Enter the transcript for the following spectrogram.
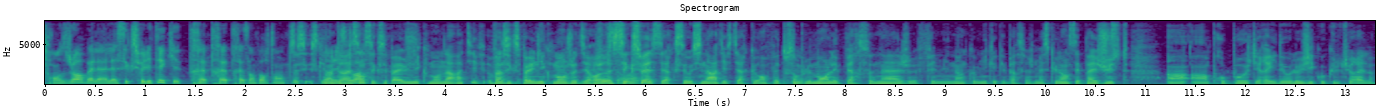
transgenre, bah, la, la sexualité qui est très très très importante. Ce qui est intéressant, c'est que c'est pas uniquement narratif. Enfin, c'est que c'est pas uniquement, je veux dire, euh, sexuel. C'est-à-dire que c'est aussi narratif. C'est-à-dire qu'en fait, tout Mm. simplement, les personnages féminins communiquent avec les personnages masculins. C'est pas juste un, un propos, je dirais, idéologique ou culturel.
